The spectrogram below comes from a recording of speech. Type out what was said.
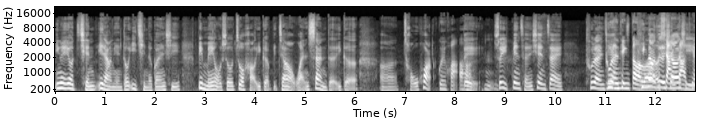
因为又前一两年都疫情的关系，并没有说做好一个比较完善的一个。呃，筹划规划对，嗯，所以变成现在突然突然听到听到这个消息，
